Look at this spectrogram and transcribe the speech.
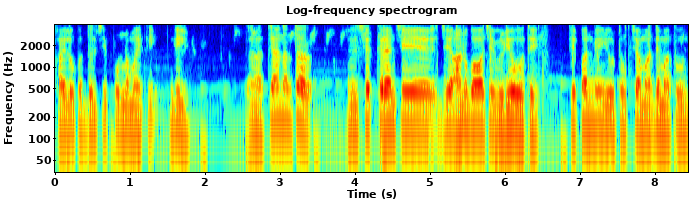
फायलोबद्दलची पूर्ण माहिती दिली. त्यानंतर शेतकऱ्यांचे जे अनुभवाचे व्हिडिओ होते ते पण मी यूट्यूबच्या माध्यमातून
